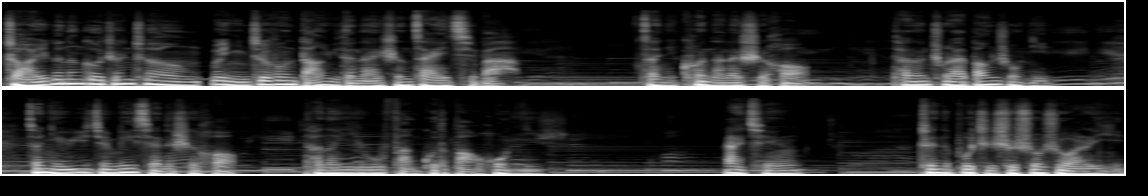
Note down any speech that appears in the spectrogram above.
找一个能够真正为你遮风挡雨的男生在一起吧，在你困难的时候，他能出来帮助你；在你遇见危险的时候，他能义无反顾的保护你。爱情真的不只是说说而已，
